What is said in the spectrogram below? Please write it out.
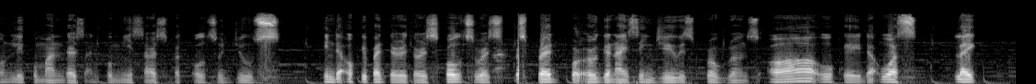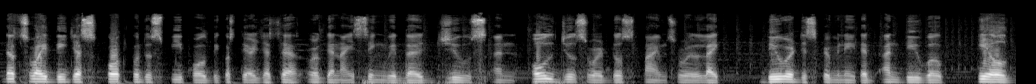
only commanders and commissars but also Jews. In the occupied territories, calls were spread for organizing Jewish programs. Ah, okay, that was like that's why they just fought to those people because they are just organizing with the Jews and all Jews were those times were like they were discriminated and they were killed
